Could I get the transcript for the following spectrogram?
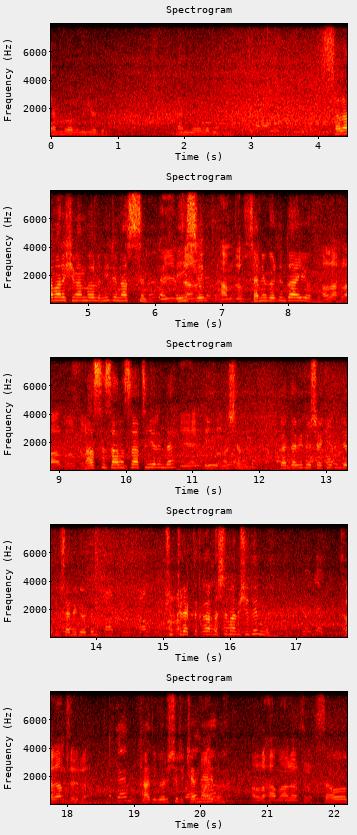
Emmoğlu'nu gördüm. Emmoğlu. Selamünaleyküm Emmoğlu. Ne diyorsun? Nasılsın? İyiyim İyisin. canım. Hamdolsun. Seni gördüm daha iyi oldu. Allah razı olsun. Nasılsın? Sağlığın saatin yerinde? İyi. İyi maşallah. Ben de video çekiyordum dedim seni gördüm. Şu kürekli kardeşlerime bir şey değil mi? Selam söyle. Hadi görüşürüz. Kendine iyi bak. Allah'a emanet ol. Sağ ol.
